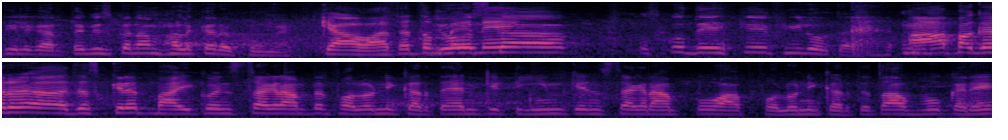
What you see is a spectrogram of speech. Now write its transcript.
दिल करते भी उसका नाम हल्का रखूँ मैं। क्या बात है तो मैंने उसका उसको देख के फील होता है। आप अगर जसकिरत भाई को इंस्टाग्राम पे फॉलो नहीं करते हैं इनकी टीम के इंस्टाग्राम को आप फॉलो नहीं करते तो आप वो करें।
